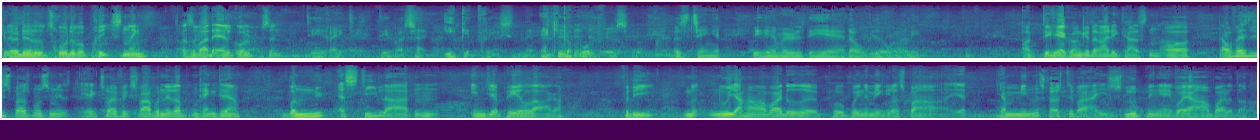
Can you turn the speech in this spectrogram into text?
Det var det, du troede, det var prisen, ikke? Og så var det alkoholprocent. Det er rigtigt. Det var så ikke prisen, men alkoholprocent. og så tænkte jeg, det her med øl, det er dog vidunderligt. Og det kan jeg kun give dig ret i, Carsten. Og der var faktisk lige et spørgsmål, som jeg, jeg tror, jeg fik svar på netop omkring det her. Hvor ny er stilarten India Pale Lager? Fordi nu, nu jeg har arbejdet øh, på, på en af Miklers bar, jeg, jeg mindes først, det var i slutningen af, hvor jeg arbejdede der,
